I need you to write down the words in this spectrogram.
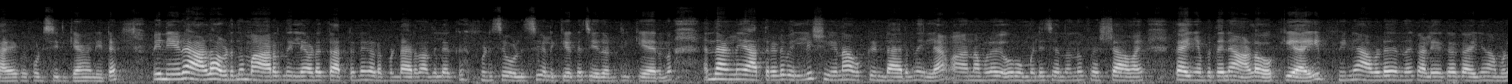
ചായയൊക്കെ കുടിച്ചിരിക്കാൻ വേണ്ടിയിട്ട്. പിന്നീട് ആൾ അവിടെ നിന്ന് മാറുന്നില്ല. അവിടെ കർട്ടന്റെ കിടപ്പുണ്ടായിരുന്നു. അതിലൊക്കെ പിടിച്ച് ഒളിച്ച് കളിക്കുകയൊക്കെ ചെയ്തുകൊണ്ടിരിക്കുകയായിരുന്നു. എന്താണെങ്കിലും യാത്രയുടെ വലിയ ക്ഷീണം അവൾക്ക് ഉണ്ടായിരുന്നില്ല. നമ്മൾ റൂമിൽ ചെന്നൊന്ന് ഫ്രഷ് ആവാൻ തന്നെ ആൾ ഓക്കെ ആയി. പിന്നെ അവിടെ നിന്ന് കളിയൊക്കെ കഴിഞ്ഞ് നമ്മൾ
